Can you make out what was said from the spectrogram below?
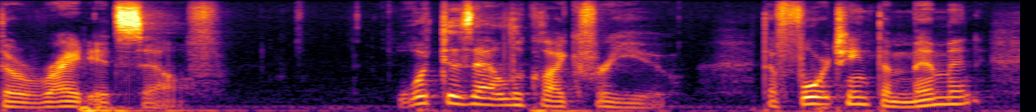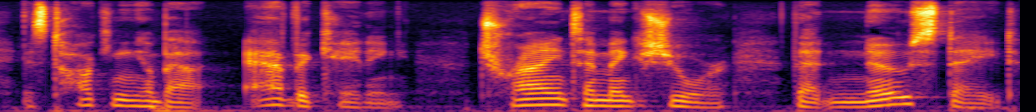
the right itself. What does that look like for you? The 14th Amendment is talking about advocating, trying to make sure that no state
